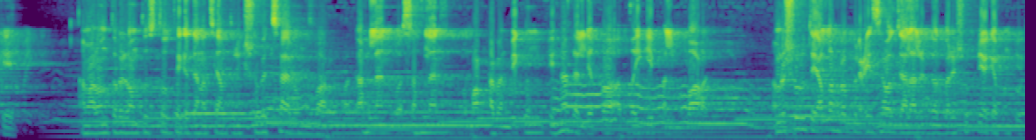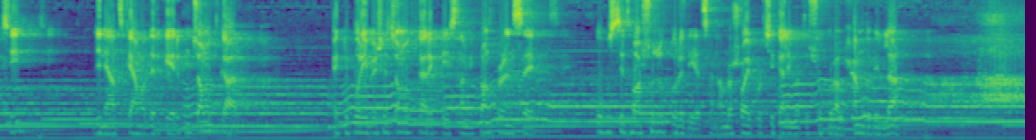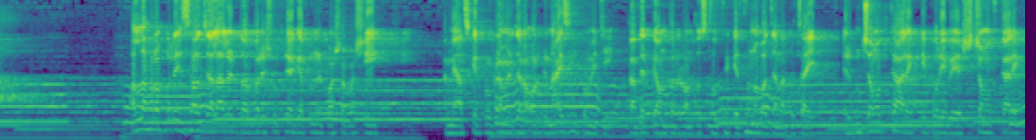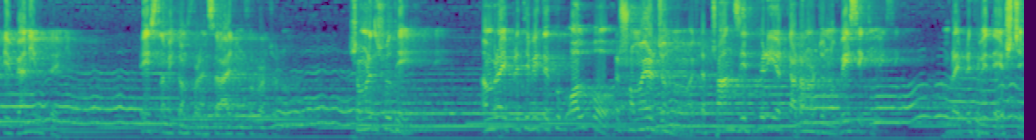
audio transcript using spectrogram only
সবাইকে আমার অন্তরের অন্তঃস্থল থেকে জানাচ্ছি আন্তরিক শুভেচ্ছা এবং মুবারকবাদ। আহলান ওয়া সাহলান ওয়া মারহাবান বিকুম ফি হাদা লিকা আল মুবারাক আমরা শুরুতে আল্লাহ রাব্বুল ইজ্জা ওয়াল জালালের দরবারে শুকরিয়া জ্ঞাপন করছি, যিনি আজকে আমাদেরকে এরকম চমৎকার একটি পরিবেশে, চমৎকার একটি ইসলামিক কনফারেন্সে উপস্থিত হওয়ার সুযোগ করে দিয়েছেন। আমরা সবাই পড়ছি কালিমাতুর শুকুর, আলহামদুলিল্লাহ। আল্লাহ রাব্বুল ইসহাল জালালের দরবারে শুকরিয়া জ্ঞাপনের পাশাপাশি আমি আজকের প্রোগ্রামের যারা অর্গানাইজিং কমিটি তাদেরকে অন্তরের অন্তঃস্থল থেকে ধন্যবাদ জানাতে চাই। এরকম চমৎকার একটি পরিবেশ, চমৎকার একটি ভ্যানিউতে এই ইসলামিক কনফারেন্সের আয়োজন করবার জন্য। সম্মানিত সুধী, আমরা এই পৃথিবীতে খুব অল্প সময়ের জন্য, একটা ট্রানজিট পিরিয়ড কাটানোর জন্য বেসিকলি আমরা এই পৃথিবীতে এসেছি।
